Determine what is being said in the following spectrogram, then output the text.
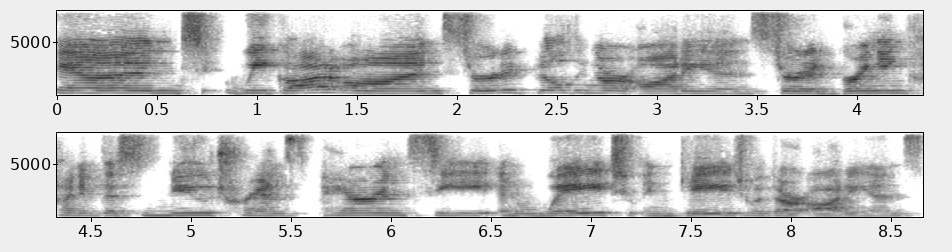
And we got on, started building our audience, started bringing kind of this new transparency and way to engage with our audience.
